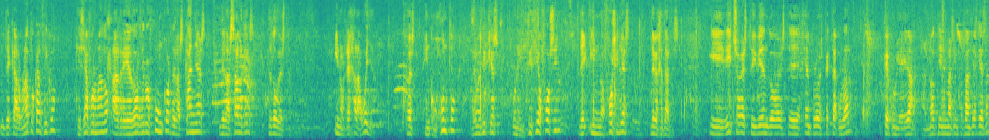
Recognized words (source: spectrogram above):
de carbonato cálcico que se ha formado alrededor de los juncos, de las cañas, de las algas, de todo esto. Y nos deja la huella. Entonces, en conjunto, podemos decir que es un edificio fósil de innofósiles de vegetales. Y dicho esto y viendo este ejemplo espectacular, peculiaridad, no tiene más importancia que esa,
